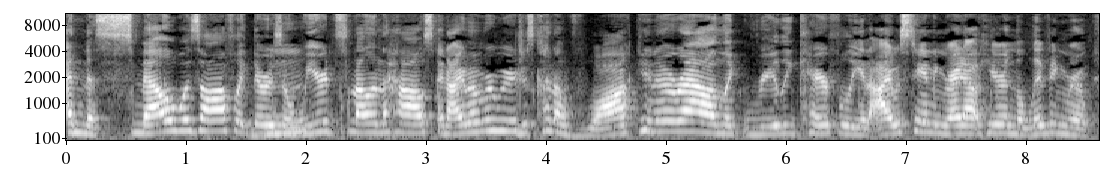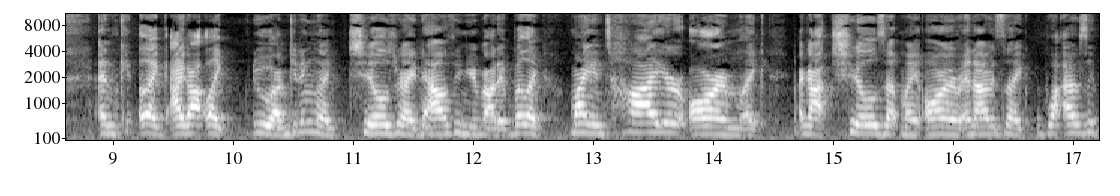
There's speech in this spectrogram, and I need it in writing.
and the smell was off. Like, there was Mm-hmm. a weird smell in the house. And I remember we were just kind of walking around, like, really carefully. And I was standing right out here in the living room. And, like, I got, like, ooh, I'm getting, like, chills right now thinking about it. But, like, my entire arm, like, I got chills up my arm. And I was like, what? I was like,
